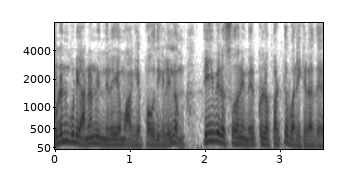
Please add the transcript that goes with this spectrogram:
உடன்குடி அனல்மின் நிலையம் ஆகிய பகுதிகளிலும் தீவிர சோதனை மேற்கொள்ளப்பட்டு வருகிறது.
